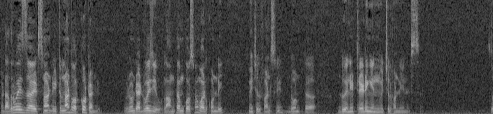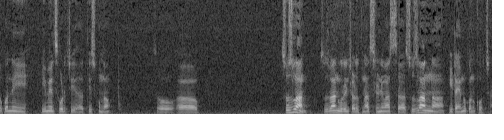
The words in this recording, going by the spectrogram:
But otherwise it's not it will not work out అండి. We don't advise you long term కోసం వాడుకోండి. మ్యూచువల్ ఫండ్స్ని don't do any trading in mutual fund units so కొన్ని ఈమెయిల్స్ కూడా uh, తీసుకుందాం. సో సుజ్లాన్ సుజ్లాన్ గురించి అడుగుతున్నారు. శ్రీనివాస్ uh, సుజ్లాన్ uh, ఈ టైంలో కొనుక్కోవచ్చా?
